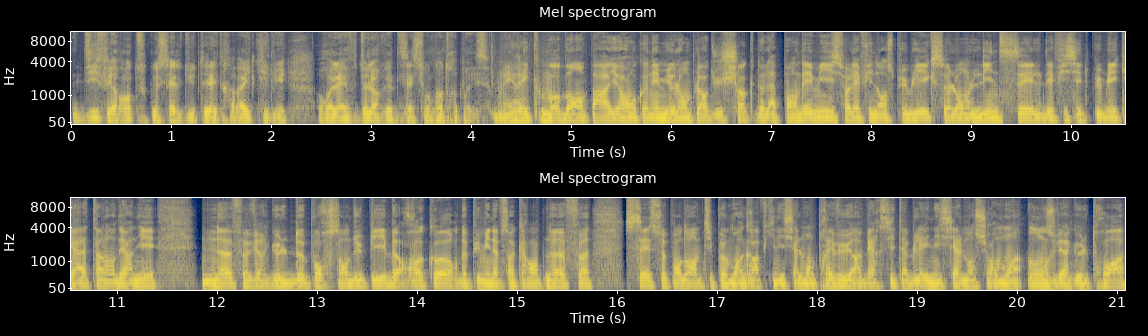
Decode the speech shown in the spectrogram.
différente que celle du télétravail qui, lui, relève de l'organisation d'entreprise. Éric Mauban, par ailleurs, on connaît mieux l'ampleur du choc de la pandémie sur les finances publiques. Selon l'INSEE, le déficit public a atteint l'an dernier 9,2% du PIB, record depuis 1949. C'est cependant un petit peu moins grave qu'initialement prévu. Bercy tablait initialement sur moins 11,3.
